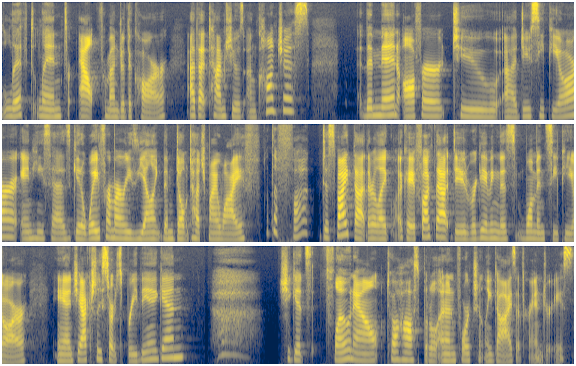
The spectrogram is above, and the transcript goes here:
lift Lynn for, out from under the car. At that time, she was unconscious. The men offer to uh, do CPR, and he says, Get away from her. He's yelling at them, Don't touch my wife. What the fuck? Despite that, they're like, Okay, fuck that, dude. We're giving this woman CPR. And she actually starts breathing again. She gets flown out to a hospital and unfortunately dies of her injuries.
